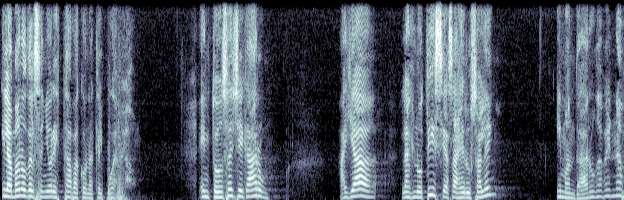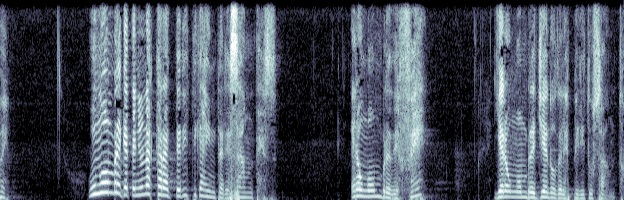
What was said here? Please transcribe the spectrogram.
Y la mano del Señor estaba con aquel pueblo. Entonces llegaron allá las noticias a Jerusalén y mandaron a Bernabé. Un hombre que tenía unas características interesantes. Era un hombre de fe y era un hombre lleno del Espíritu Santo.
